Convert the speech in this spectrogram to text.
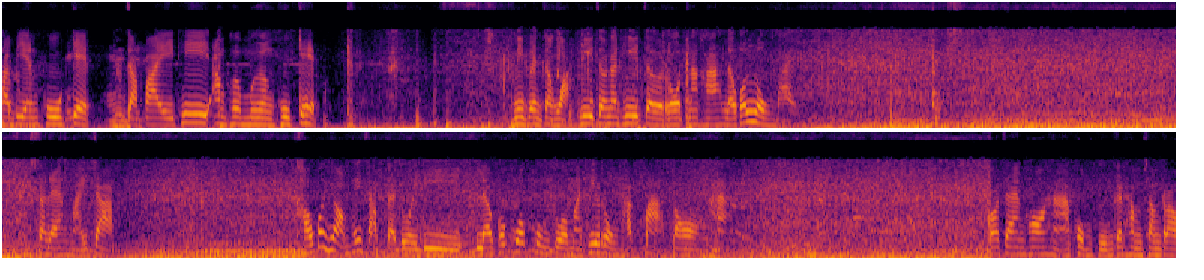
ทะเบียนภูเก็ต จะไปที่อำเภอเมืองภูเก็ต นี่เป็นจังหวะที่เจ้าหน้าที่เจอรถนะคะ แล้วก็ลงไป แสดงหมายจับ เขาก็ยอมให้จับแต่โดยดี แล้วก็ควบคุมตัวมาที่โรงพักป่าตองค่ะ ก็แจ้งข้อหาข่มขืนกระทำชำเรา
